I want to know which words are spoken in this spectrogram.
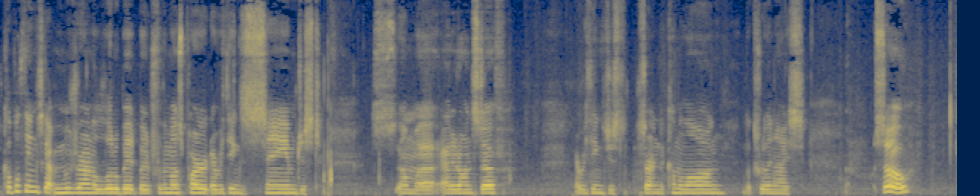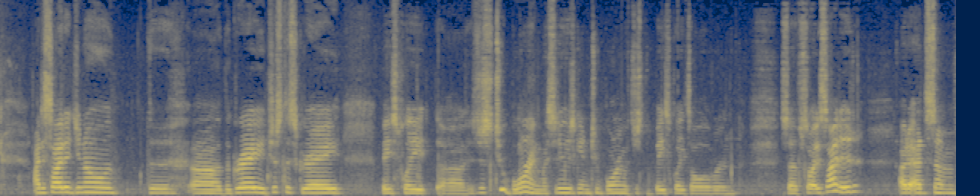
a couple things got moved around a little bit, but for the most part everything's the same, just some uh, added on stuff. Everything's just starting to come along, looks really nice. So, I decided, you know, the uh, the gray, just this gray base plate uh, is just too boring. My city was getting too boring with just the base plates all over and stuff. So I decided I'd add some.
